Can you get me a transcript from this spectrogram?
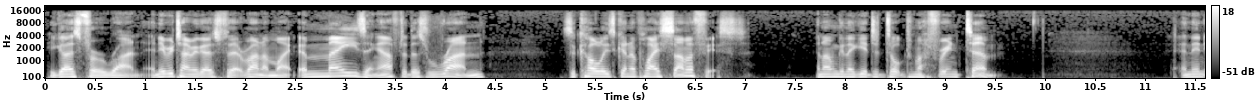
he goes for a run, and every time he goes for that run, I'm like, amazing. After this run, Zaccoli's going to play Summerfest, and I'm going to get to talk to my friend Tim. And then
